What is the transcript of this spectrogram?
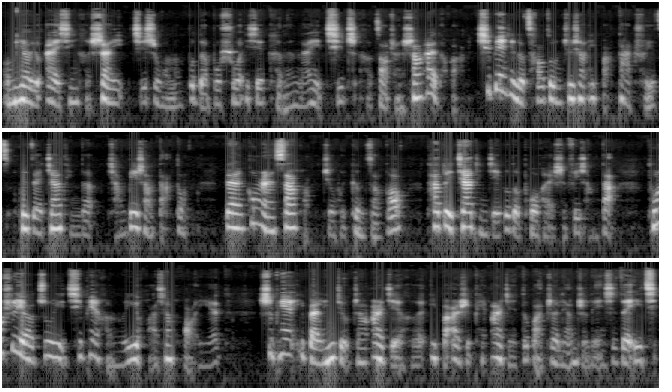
我们要有爱心和善意，即使我们不得不说一些可能难以启齿和造成伤害的话。欺骗性的操纵就像一把大锤子，会在家庭的墙壁上打洞；但公然撒谎就会更糟糕，它对家庭结构的破坏是非常大。同时也要注意，欺骗很容易滑向谎言。诗篇一百零九章二节和一百二十篇二节都把这两者联系在一起，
